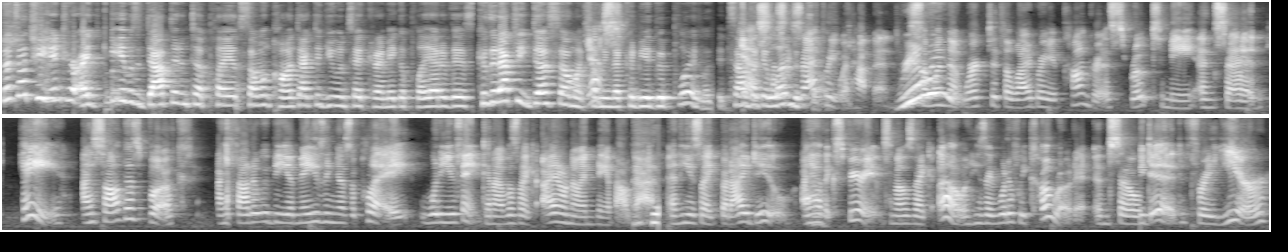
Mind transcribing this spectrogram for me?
That's actually interesting. It was adapted into a play. Someone contacted you and said, "Can I make a play out of this?" Because it actually does sound like yes. something that could be a good play. Like, it sounds yes, like it lends exactly what happened. Really? Someone that worked at the Library of Congress wrote to me and said, "Hey, I saw this book." I thought it would be amazing as a play. What do you think? And I was like, I don't know anything about that. And he's like, but I do. I have experience. And I was like, oh. And he's like, what if we co wrote it? And so we did for a year.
